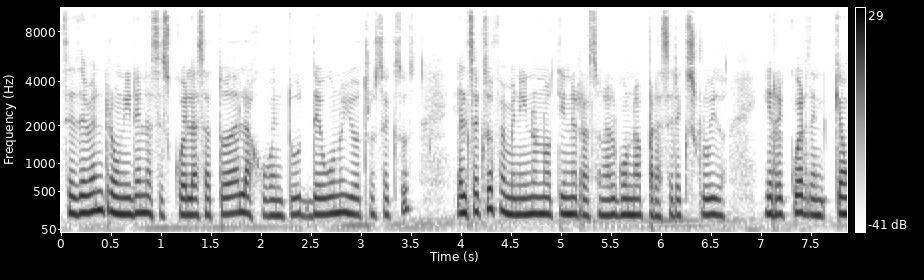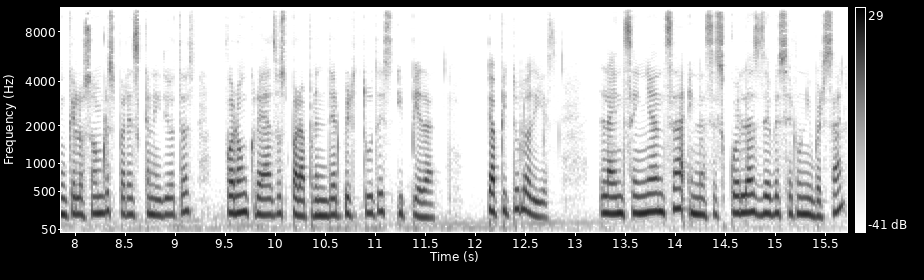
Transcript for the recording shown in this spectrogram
Se deben reunir en las escuelas a toda la juventud de uno y otros sexos. El sexo femenino no tiene razón alguna para ser excluido. Y recuerden que aunque los hombres parezcan idiotas, fueron creados para aprender virtudes y piedad. Capítulo 10. La enseñanza en las escuelas debe ser universal.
